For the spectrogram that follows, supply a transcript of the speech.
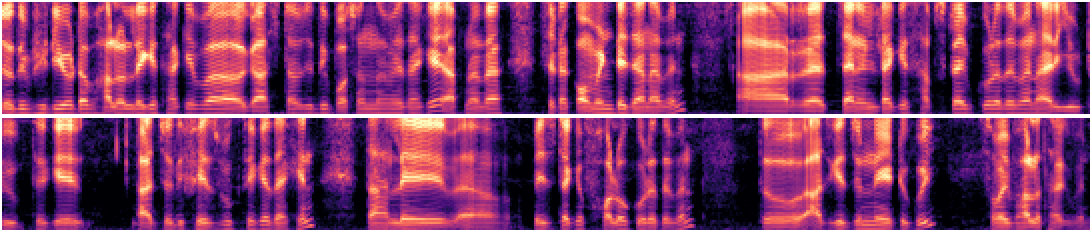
যদি ভিডিওটা ভালো লেগে থাকে বা গাছটাও যদি পছন্দ হয়ে থাকে, আপনারা সেটা কমেন্টে জানাবেন। আর চ্যানেলটাকে সাবস্ক্রাইব করে দেবেন আর ইউটিউব থেকে, আর যদি ফেসবুক থেকে দেখেন, তাহলে পেজটাকে ফলো করে দেবেন। তো আজকের জন্য এটুকুই। সবাই ভালো থাকবেন।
